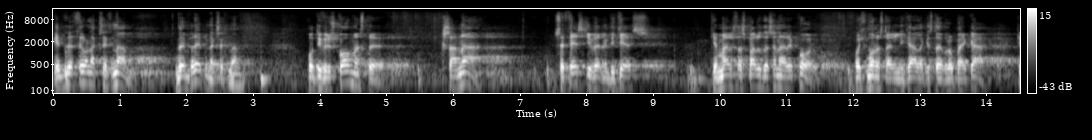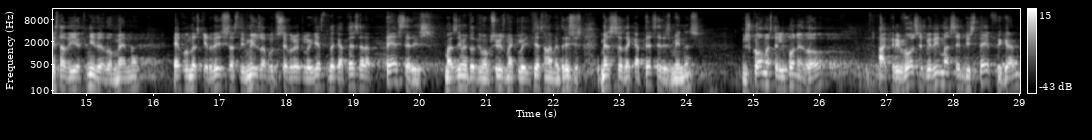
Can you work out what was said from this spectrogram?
Γιατί δεν θέλω να ξεχνάμε, δεν πρέπει να ξεχνάμε, ότι βρισκόμαστε ξανά σε θέσεις κυβερνητικές και μάλιστα σπάζοντας ένα ρεκόρ, όχι μόνο στα ελληνικά αλλά και στα ευρωπαϊκά και στα διεθνή δεδομένα, έχοντας κερδίσει, σας θυμίζω, από τις ευρωεκλογές του 2014, τέσσερις μαζί με το δημοψήφισμα εκλογικές αναμετρήσεις μέσα σε 14 μήνες, Βρισκόμαστε λοιπόν εδώ ακριβώς επειδή μας εμπιστεύτηκαν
